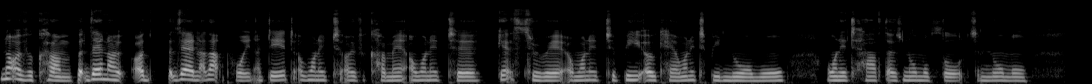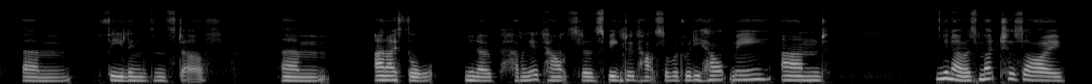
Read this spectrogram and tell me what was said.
not overcome, but then I, I but then at that point I did. I wanted to overcome it. I wanted to get through it. I wanted to be okay. I wanted to be normal. I wanted to have those normal thoughts and normal um feelings and stuff. Um and I thought, you know, having a counselor and speaking to a counselor would really help me and you know, as much as I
